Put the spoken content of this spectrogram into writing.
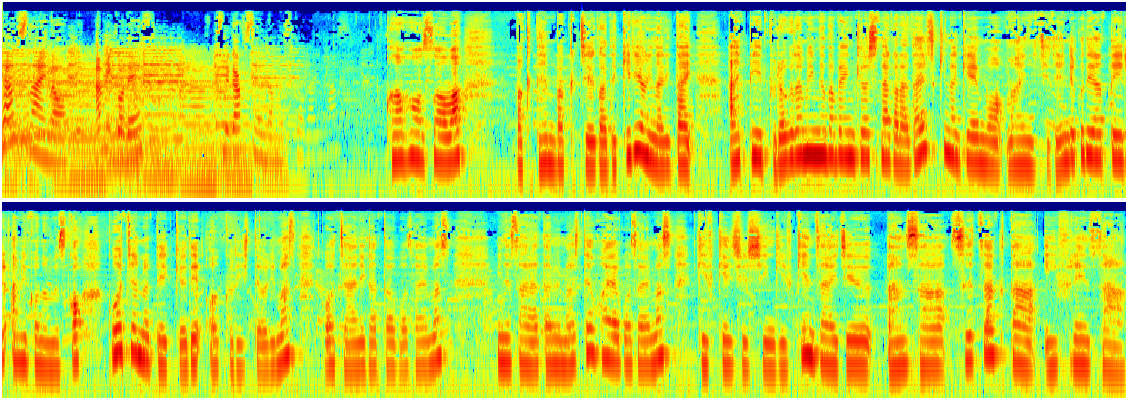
チャンス内のアミコです中学生の息子がいますこの放送は、バク転バク中ができるようになりたい、IT プログラミングの勉強しながら大好きなゲームを毎日全力でやっているアミコの息子、ゴーちゃんの提供でお送りしております。ゴーちゃんありがとうございます。皆さん改めましておはようございます。岐阜県出身、岐阜県在住、ダンサー、スーツアクター、インフルエンサー、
